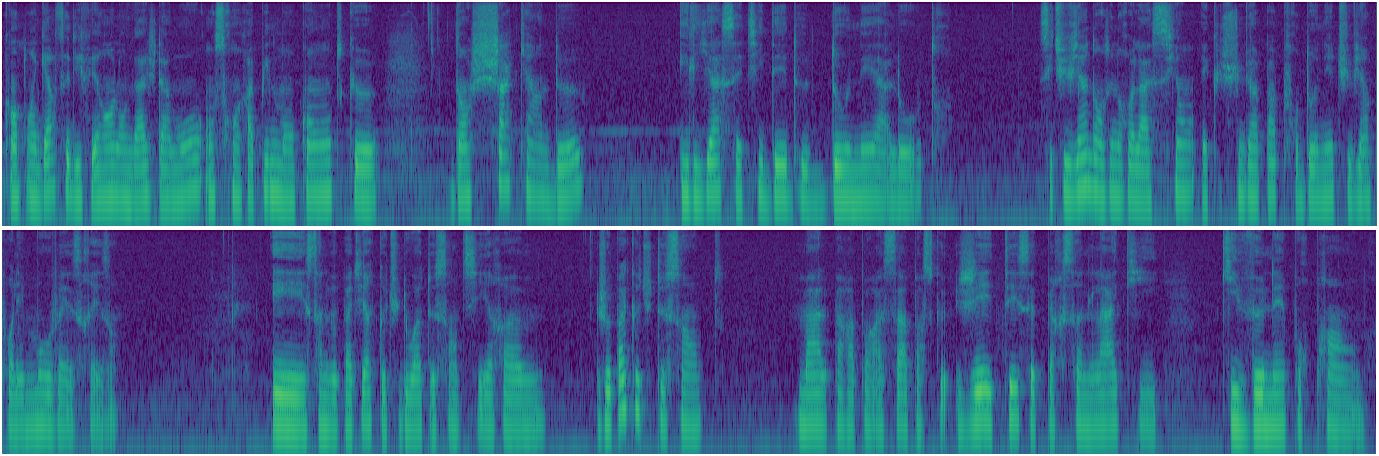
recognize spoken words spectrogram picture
quand on regarde ces différents langages d'amour, on se rend rapidement compte que dans chacun d'eux, il y a cette idée de donner à l'autre. Si tu viens dans une relation et que tu ne viens pas pour donner, tu viens pour les mauvaises raisons. Et ça ne veut pas dire que tu dois te sentir... Euh, je veux pas que tu te sentes mal par rapport à ça parce que j'ai été cette personne-là qui, qui venait pour prendre.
